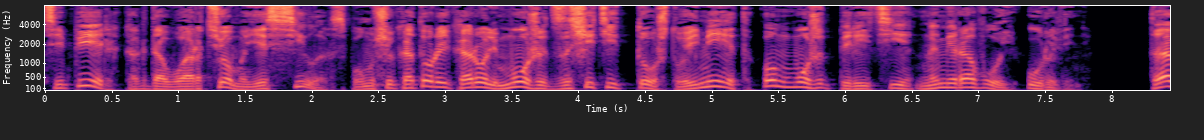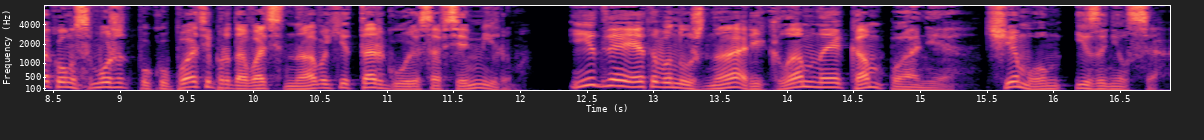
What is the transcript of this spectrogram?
Теперь, когда у Артема есть сила, с помощью которой король может защитить то, что имеет, он может перейти на мировой уровень. Так он сможет покупать и продавать навыки, торгуя со всем миром. И для этого нужна рекламная кампания, чем он и занялся.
